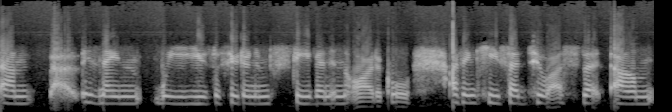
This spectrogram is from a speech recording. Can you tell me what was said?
Um, uh, his name, we use the pseudonym Stephen in the article. I think he said to us that um,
